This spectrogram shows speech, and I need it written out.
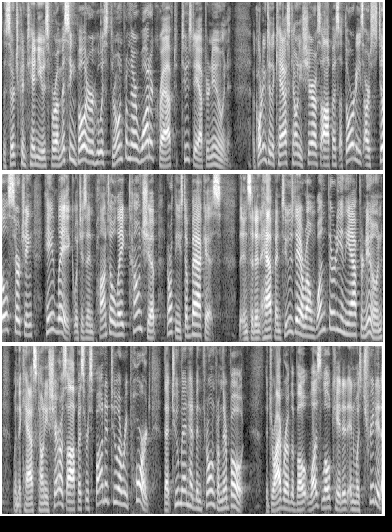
The search continues for a missing boater who was thrown from their watercraft Tuesday afternoon. According to the Cass County Sheriff's Office, authorities are still searching Hay Lake, which is in Ponto Lake Township, northeast of Backus. The incident happened Tuesday around 1.30 in the afternoon when the Cass County Sheriff's Office responded to a report that two men had been thrown from their boat. The driver of the boat was located and was treated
